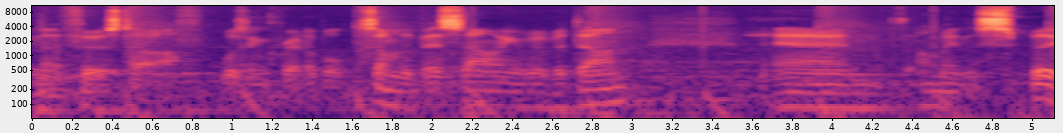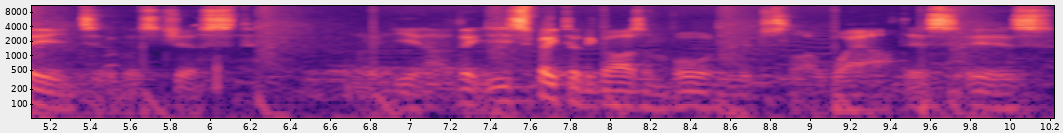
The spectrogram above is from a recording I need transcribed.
That first half was incredible. Some of the best sailing I've ever done. And I mean, the speeds, it was just, you know, you speak to the guys on board and we're just like, wow, this is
